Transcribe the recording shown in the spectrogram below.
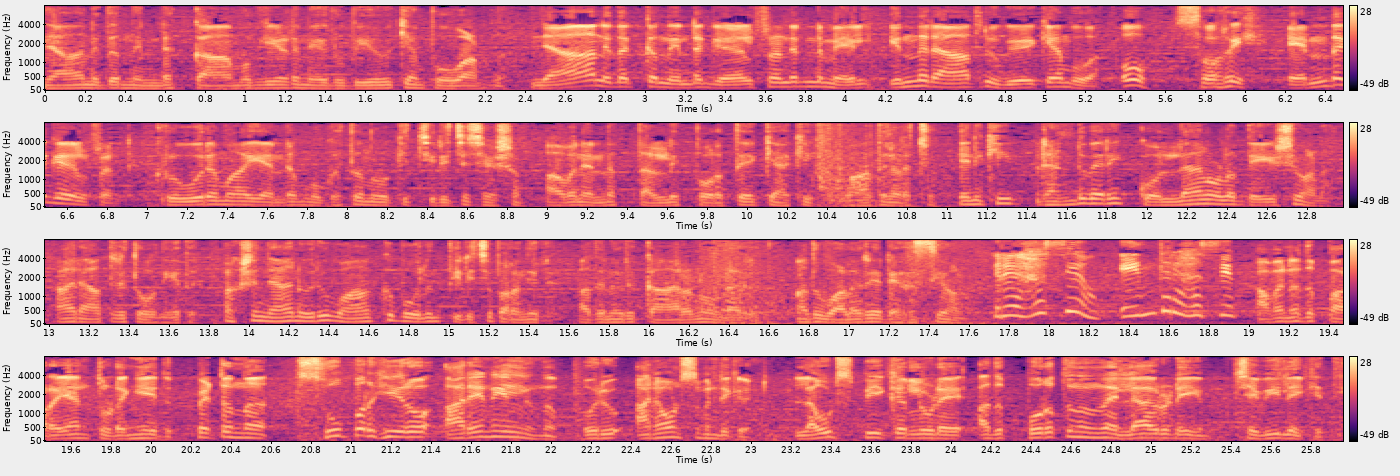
ഞാൻ ഇത് നിന്റെ കാമുകിയുടെ മേൽ ഉപയോഗിക്കാൻ പോവാണെന്ന്. ഞാൻ ഇതൊക്കെ നിന്റെ ഗേൾഫ്രണ്ടിന്റെ മേൽ ഇന്ന് രാത്രി ഉപയോഗിക്കാൻ പോവാ. ഓ സോറി എന്റെ ഗേൾഫ്രണ്ട്. ക്രൂരമായി എന്റെ മുഖത്ത് നോക്കി ചിരിച്ച ശേഷം അവൻ എന്നെ തള്ളി പുറത്തേക്കാക്കി വാതിലടച്ചു. എനിക്ക് രണ്ടുപേരെയും കൊല്ലാനുള്ള ദേഷ്യമാണ് ആ രാത്രി തോന്നിയത്. പക്ഷെ ഞാൻ ഒരു വാക്ക് പോലും തിരിച്ചു പറഞ്ഞില്ല. അതിനൊരു കാരണം ഉണ്ടായിരുന്നു. അത് വളരെ രഹസ്യമാണ്. രഹസ്യം? എന്ത് രഹസ്യം? അവനത് പറയാൻ തുടങ്ങിയത് പെട്ടെന്ന് സൂപ്പർ ഹീറോ അരേനയിൽ നിന്നും ഒരു അനൗൺസ്മെന്റ് കേട്ടു. ലൗഡ് സ്പീക്കറിലൂടെ അത് പുറത്തുനിന്ന് എല്ലാവരുടെയും ചെവിയിലേക്ക് എത്തി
